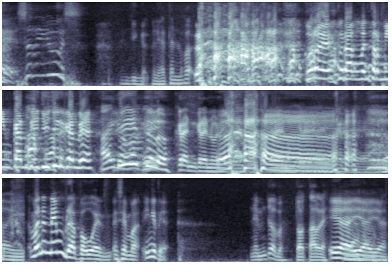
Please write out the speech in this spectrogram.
pakai, Serius? Anjing nggak kelihatan pak. kurang kurang mencerminkan dia jujur kan ya. Aing nggak gitu pakai. loh. Keren keren udah. Keren keren keren. Yoi. Mana nem berapa UN SMA? Ingat ya? Name itu apa? Total ya? Iya, Ya. iya, iya.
